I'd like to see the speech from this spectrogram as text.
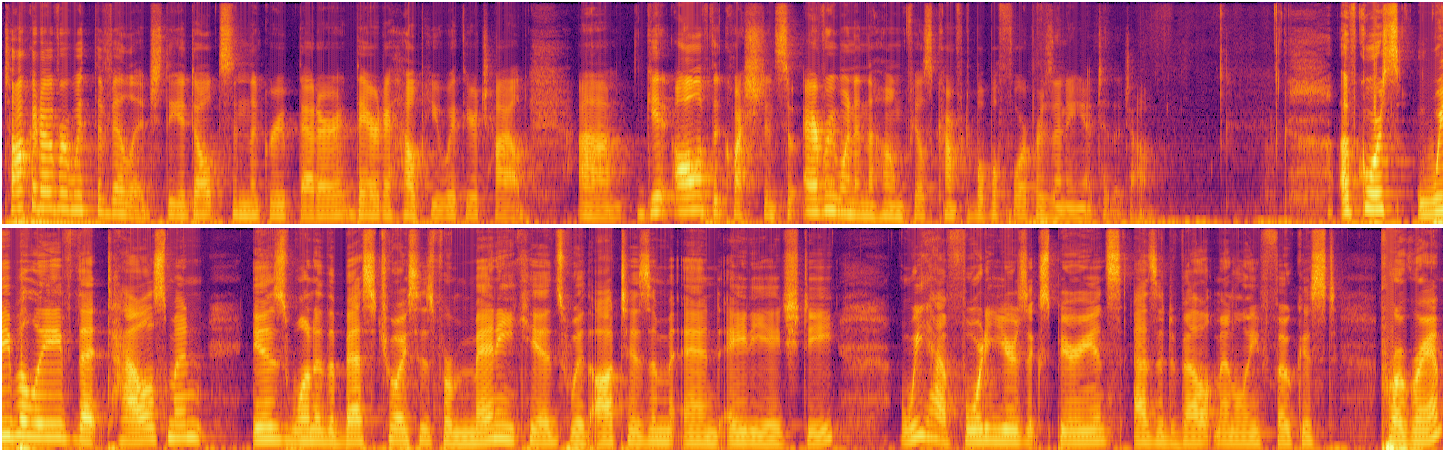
Talk it over with the village, the adults in the group that are there to help you with your child. Um, get all of the questions so everyone in the home feels comfortable before presenting it to the child. Of course, we believe that Talisman is one of the best choices for many kids with autism and ADHD. We have 40 years' experience as a developmentally focused program.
